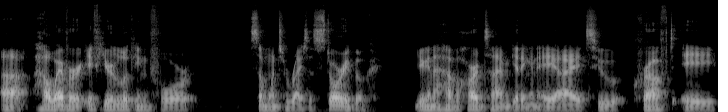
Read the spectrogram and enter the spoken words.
Uh, however, if you're looking for someone to write a storybook, you're going to have a hard time getting an AI to craft a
